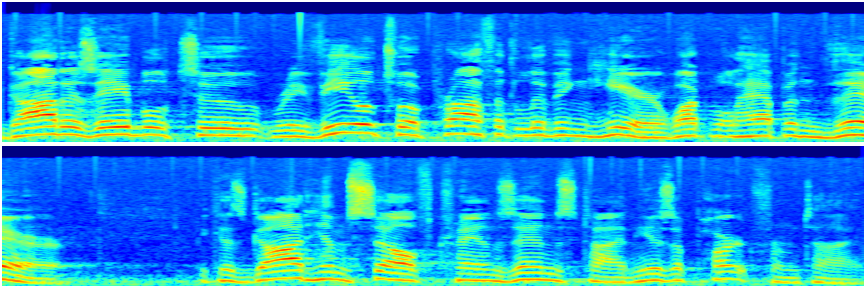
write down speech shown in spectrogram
God is able to reveal to a prophet living here what will happen there because God Himself transcends time. He is apart from time.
